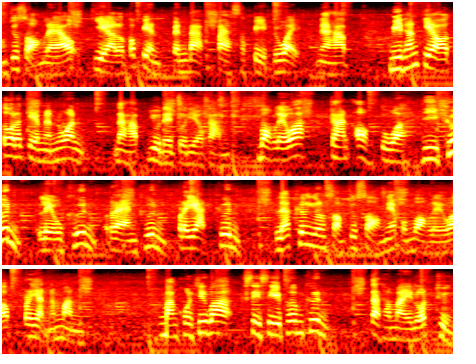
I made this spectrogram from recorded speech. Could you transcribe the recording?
2.2 แล้ว เกียร์เราก็เปลี่ยนเป็นแบบ 8 สปีดด้วยนะครับ มีทั้งเกียร์ออโต้และเกมแมนนวลนะครับอยู่ในตัวเดียวกัน บอกเลยว่าการออกตัวดีขึ้นเร็วขึ้น แรงขึ้น ประหยัดขึ้น และเครื่องยนต์ 2.2 เนี่ยผมบอกเลยว่าประหยัดน้ำมัน บางคนคิดว่าซีซีเพิ่มขึ้น แต่ทำไมรถถึง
